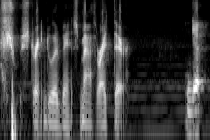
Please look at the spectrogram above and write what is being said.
straight into advanced math right there. Yep.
